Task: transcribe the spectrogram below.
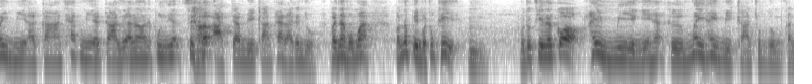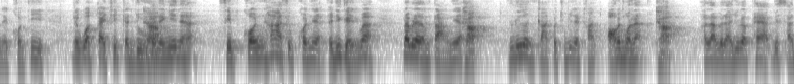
ไม่มีอาการแทบมีอาการหรืออะไรพวกเนี้ยซึ่งครับเขาอาจจะมีการแพร่หลายกันอยู่ เพราะฉะนั้นผมว่ามันต้องปิดหมดทุกที่อืมหมดทุกที่แล้วก็ให้มีอย่างนี้ฮะคือไม่ให้มีการชุมนุมกันในคนที่เรียกว่าใกล้ชิดกันอยู่ครับกันอย่างนี้นะฮะสิบคนห้าสิบคนเนี่ยแต่ที่เห็นว่าระเวลาต่างๆเนี่ยครับเลื่อนการประชุมวิชาการออกไปหมดแล้วครับระเวลายุรแพทย์วิสัญ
